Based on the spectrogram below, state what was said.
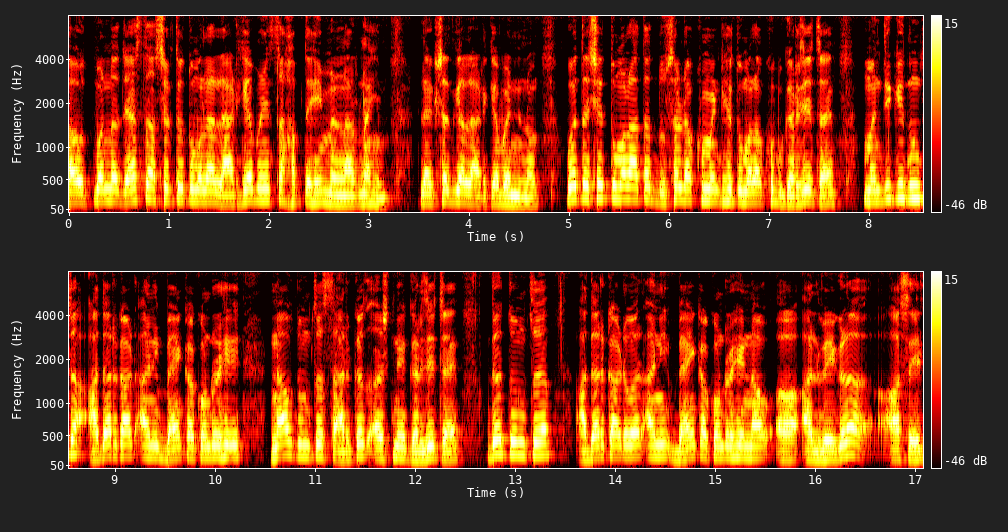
उत्पन्न जास्त असेल तर तुम्हाला लाडक्या बहिणीचा हप्ताही मिळणार नाही. लक्षात घ्या लाडक्या बहिणीनं. व तसेच तुम्हाला आता दुसरं डॉक्युमेंट हे तुम्हाला खूप गरजेचं आहे. म्हणजे की तुमचं आधार कार्ड आणि बँक अकाउंटवर हे नाव तुमचं सारखंच असणे गरजेचं आहे. जर तुमचं आधार कार्डवर आणि बँक अकाउंटवर हे नाव वेगळं असेल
